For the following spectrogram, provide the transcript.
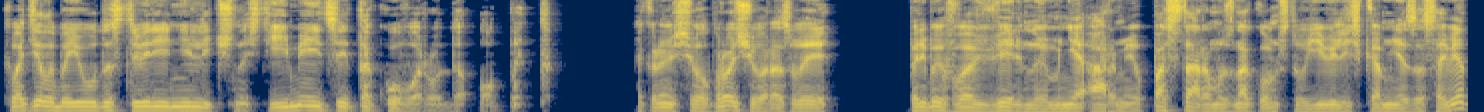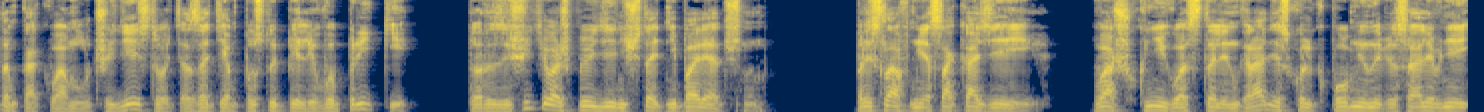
Хватило бы и удостоверения личности, имеется и такого рода опыт. А кроме всего прочего, раз вы, прибыв во вверенную мне армию, по старому знакомству явились ко мне за советом, как вам лучше действовать, а затем поступили вопреки, то разрешите ваше поведение считать непорядочным. Прислав мне с Аказией вашу книгу о Сталинграде, сколько помню, написали в ней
